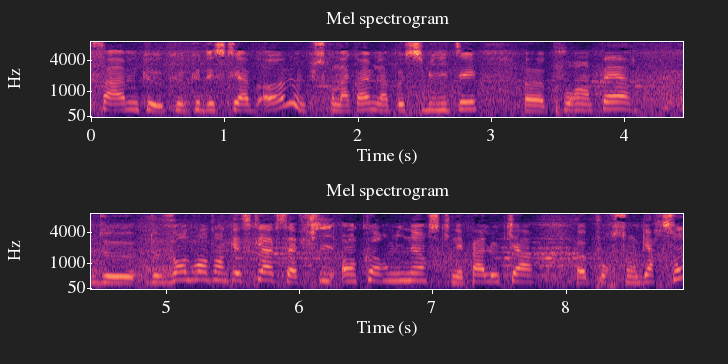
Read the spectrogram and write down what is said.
femmes que, d'esclaves hommes, puisqu'on a quand même la possibilité euh, pour un père de, vendre en tant qu'esclave sa fille encore mineure, ce qui n'est pas le cas euh, pour son garçon.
